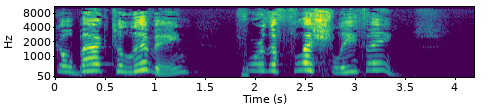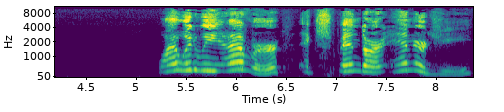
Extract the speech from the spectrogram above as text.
go back to living for the fleshly things? Why would we ever expend our energy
